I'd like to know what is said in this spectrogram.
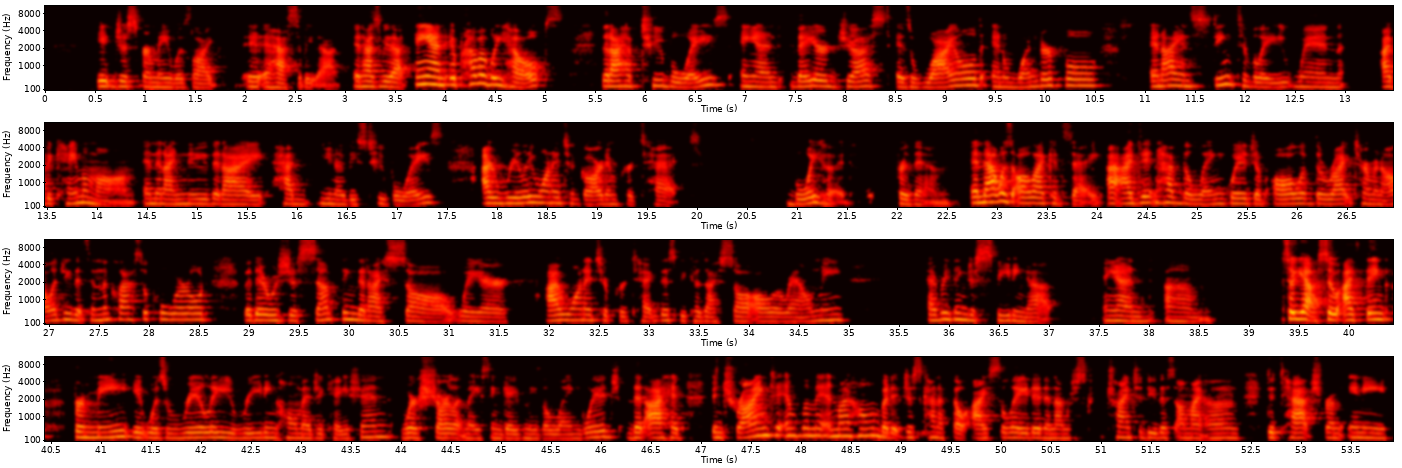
it just for me was like, it, it has to be that. It has to be that. And it probably helps that I have two boys and they are just as wild and wonderful. And I instinctively, when I became a mom and then I knew that I had, you know, these two boys, I really wanted to guard and protect boyhood for them. And that was all I could say. I, I, didn't have the language of all of the right terminology that's in the classical world, but there was just something that I saw where I wanted to protect this because I saw all around me everything just speeding up. And um, so, yeah, so I think for me, it was really reading home education where Charlotte Mason gave me the language that I had been trying to implement in my home, but it just kind of felt isolated. And I'm just trying to do this on my own, detached from any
